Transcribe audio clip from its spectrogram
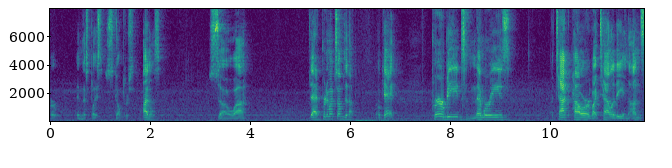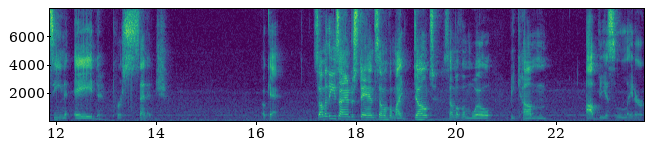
or in this place, sculptors, idols. So, uh, that pretty much sums it up. Okay. Prayer beads, memories, attack power, vitality, and unseen aid percentage. Okay. Some of these I understand, some of them I don't. Some of them will become obvious later.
